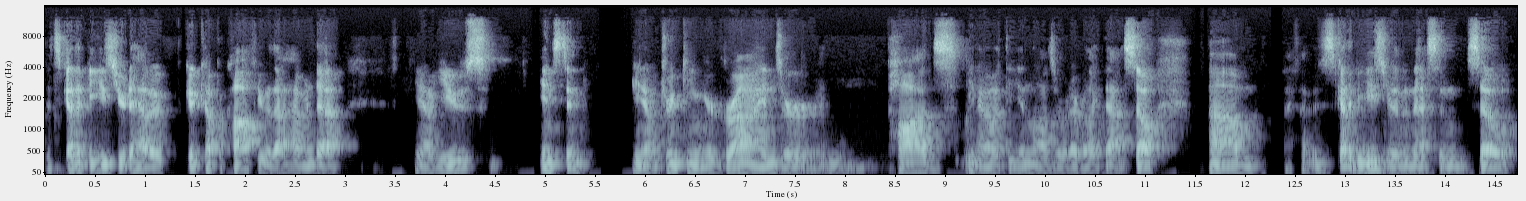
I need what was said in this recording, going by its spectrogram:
it's got to be easier to have a good cup of coffee without having to, you know, use instant, you know, drinking your grinds or pods, you know, at the in-laws or whatever like that. So um, it's got to be easier than this. And so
